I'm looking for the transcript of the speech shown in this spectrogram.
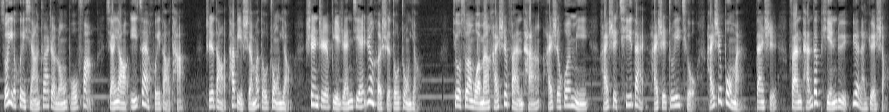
所以会想抓着龙不放，想要一再回到它，知道它比什么都重要，甚至比人间任何事都重要。就算我们还是反弹，还是昏迷，还是期待，还是追求，还是不满，但是反弹的频率越来越少。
